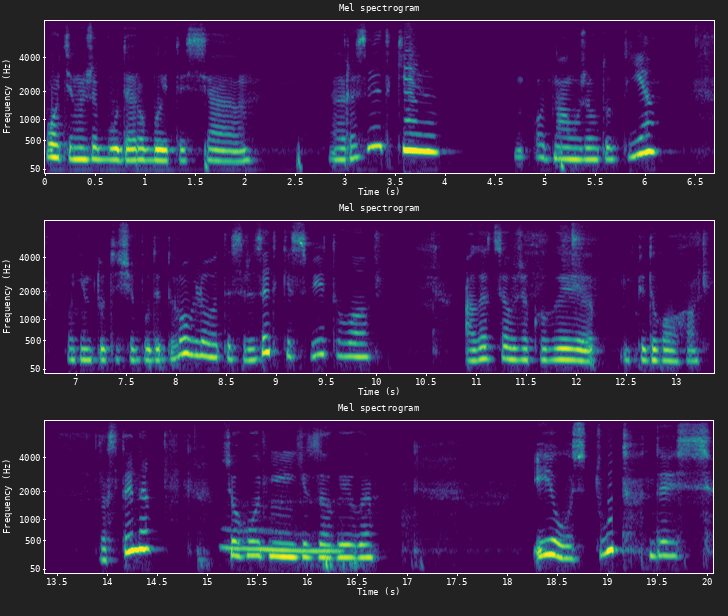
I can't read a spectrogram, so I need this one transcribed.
Потім вже буде робитися розетки. Одна вже тут є. Потім тут ще буде дороблюватись розетки, світло. Але це вже коли підлога застине. Сьогодні її залили. І ось тут десь,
